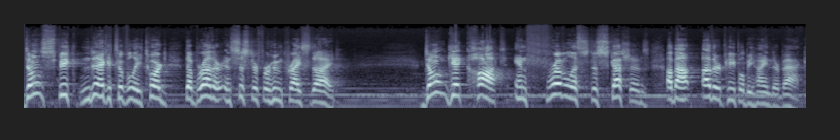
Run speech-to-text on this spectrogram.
Don't speak negatively toward the brother and sister for whom Christ died. Don't get caught in frivolous discussions about other people behind their back.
